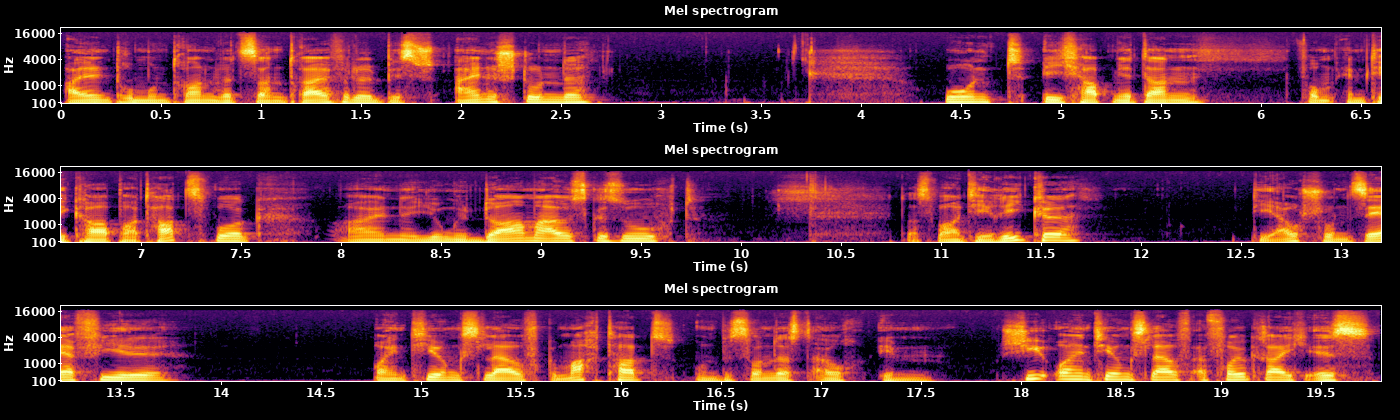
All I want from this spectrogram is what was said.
Allen drum und dran wird es dann dreiviertel bis eine Stunde. Und ich habe mir dann vom MTK Bad Harzburg eine junge Dame ausgesucht. Das war die Rike die auch schon sehr viel Orientierungslauf gemacht hat und besonders auch im Ski-Orientierungslauf erfolgreich ist.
